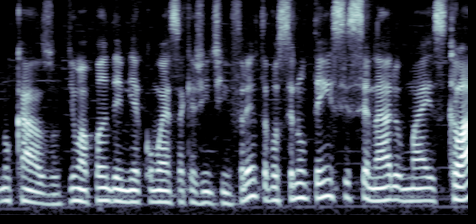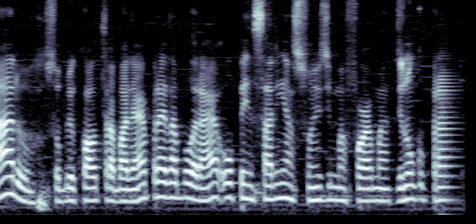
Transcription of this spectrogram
no caso de uma pandemia como essa que a gente enfrenta, você não tem esse cenário mais claro sobre o qual trabalhar para elaborar ou pensar em ações de uma forma de longo prazo,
